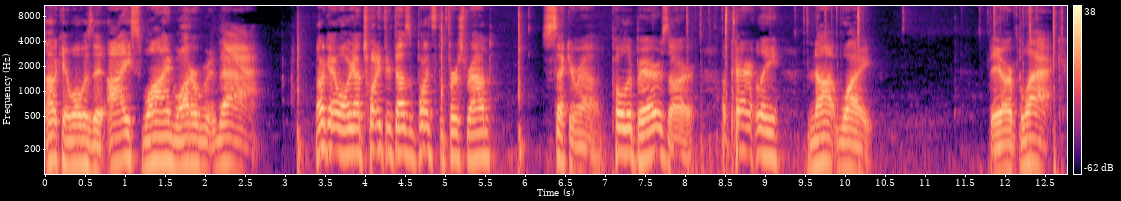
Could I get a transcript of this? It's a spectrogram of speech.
Okay, what was it? Ice, wine, water. Ah. Okay, well we got twenty three thousand points the first round. Second round. Polar bears are apparently not white. They are black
